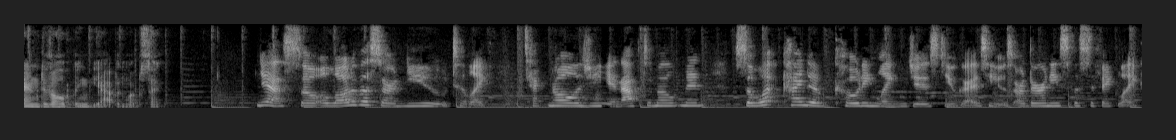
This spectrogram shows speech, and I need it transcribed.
in developing the app and website. Yeah, so a lot of us are new to like technology and app development. So what kind of coding languages do you guys use? Are there any specific like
